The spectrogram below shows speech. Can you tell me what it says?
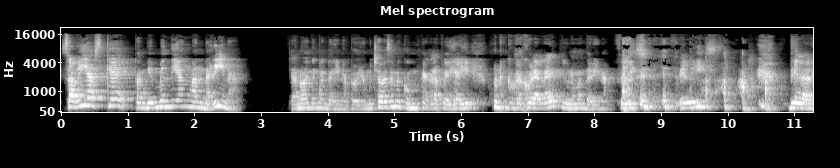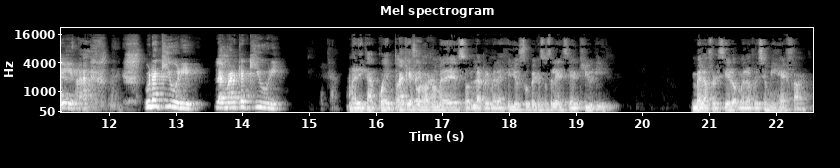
¿Sabías que también vendían mandarina? Ya no venden mandarina, pero yo muchas veces me pedí ahí una Coca-Cola Light y una mandarina. Feliz, feliz de la vida. Una Curie, la marca Curie. Marica, cuento aquí acordándome de eso. La primera vez que yo supe que eso se le decía cutie, me lo ofrecieron, me lo ofreció mi jefa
